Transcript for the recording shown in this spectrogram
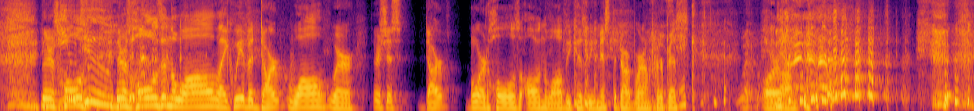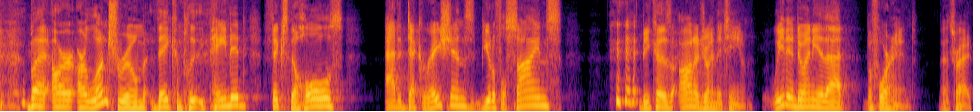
There's holes. There's holes in the wall. Like we have a dart wall where there's just dartboard holes all in the wall because we missed the dartboard on purpose. Or on. but our our lunchroom, they completely painted, fixed the holes, added decorations, beautiful signs. because Anna joined the team. We didn't do any of that beforehand. That's right.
